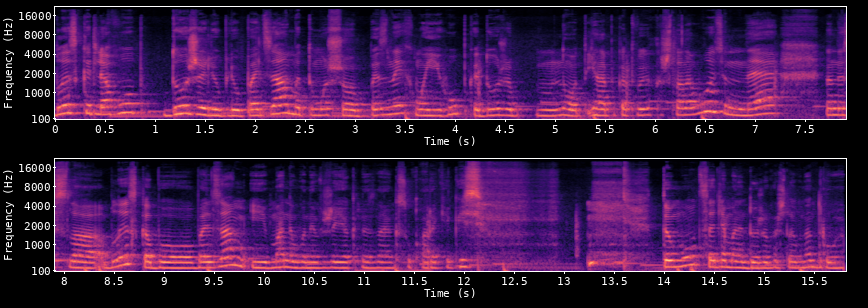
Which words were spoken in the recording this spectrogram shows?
Блиски для губ дуже люблю бальзами, тому що без них мої губки дуже. Ну, от я, наприклад, вийшла на вулицю, не нанесла блиск або бальзам, і в мене вони вже як не знаю, як сухарик якийсь. Тому це для мене дуже важливо на друге.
